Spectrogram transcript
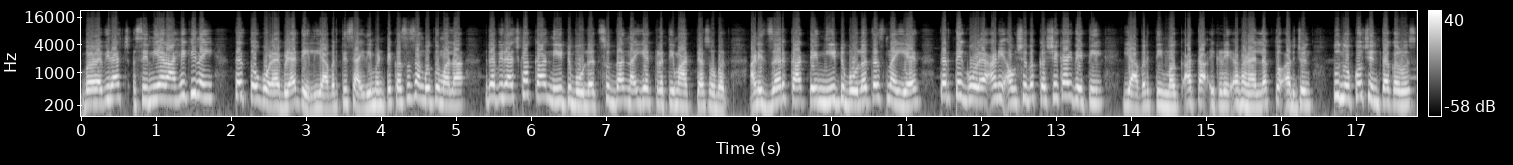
रविराज सिनियर आहे की नाही? तर तो गोळ्या बिळ्या देईल. यावरती सायली म्हणते कसं सांगू तुम्हाला? रविराज काका नीट बोलत सुद्धा नाहीयेत प्रतिमा आत्यासोबत. आणि जर का ते नीट बोलतच नाहीयेत तर ते गोळ्या आणि औषधं कसे काय देतील? यावरती मग आता इकडे म्हणायला लागतो अर्जुन. तू नको चिंता करूस.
